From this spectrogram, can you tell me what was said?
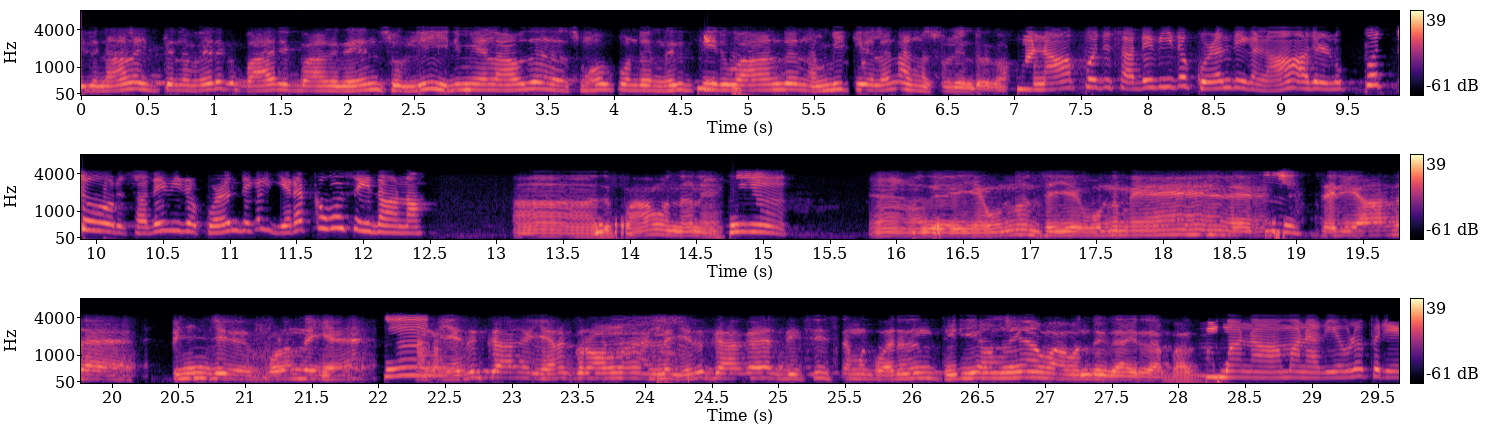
இதனால இத்தனை பேருக்கு பாதிப்பாகுதேன்னு சொல்லி இனிமேலாவது ஸ்மோக் பண்றத நிறுத்திடுவான்ற நம்பிக்கையில நாங்க சொல்லிட்டு இருக்கோம் நாற்பது சதவீத குழந்தைகளாம் அதுல முப்பத்தோரு சதவீத குழந்தைகள் இறக்கவும் செய்தானா அது பாவம் தானே அது ஒன்றும் செய்ய ஒண்ணுமே தெரியாத பிஞ்சு குழந்தைங்க. நம்ம எதுக்காக இறக்குறோம்னு இல்ல எதுக்காக டிசீஸ் நமக்கு வருதுன்னு தெரியாமலே அவ வந்து இதாயிடுறா பாருங்க. ஆமாண்ணா ஆமாண்ணா. அது எவ்வளவு பெரிய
